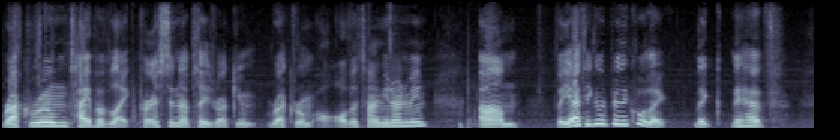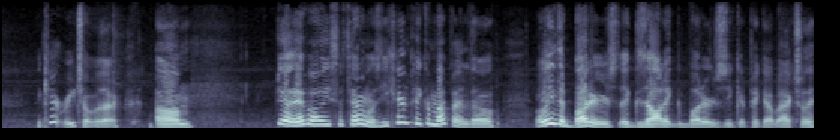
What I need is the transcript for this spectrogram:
Rec Room type of like person that plays Rec Room, Rec Room all the time. You know what I mean? Um, but yeah, I think it would be really cool. Like, like they have, I can't reach over there. Um. Yeah, they have all these animals. You can't pick them up though. Only the butters, the exotic butters, you could pick up actually.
